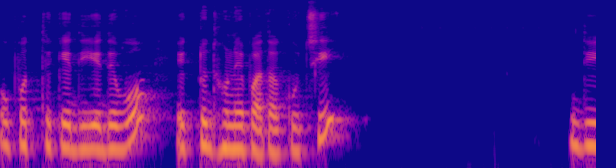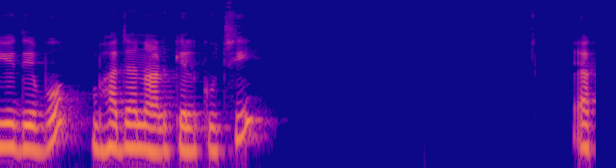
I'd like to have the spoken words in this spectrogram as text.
উপর থেকে দিয়ে দেব একটু ধনে পাতা কুচি। দিয়ে দেব ভাজা নারকেল কুচি। এক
